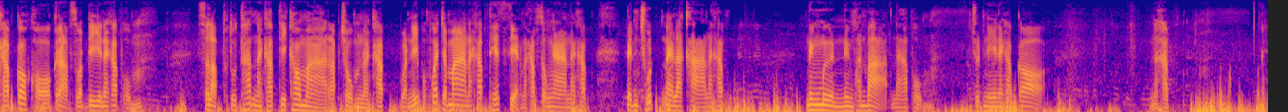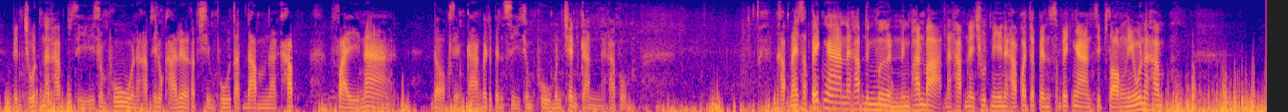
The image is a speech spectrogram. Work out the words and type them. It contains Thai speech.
ครับก็ขอกราบสวัสดีนะครับ ผมสำหรับทุกท่านนะครับที่เข้ามารับชมนะครับ วันนี้ผมก็จะมานะครับเทสเสียงนะครับส่งงานนะครับ เป็นชุดในราคานะครับหนึ่งหมื่นหนึ่งพันบาทนะครับ ผมชุดนี้นะครับก็นะครับ เป็นชุดนะครับ สีชมพูนะครับ ที่ลูกค้าเลือกครับชมพูตัดดำนะครับ ไฟหน้าดอกเสียงกลางก็จะเป็นสีชมพูมันเช่นกันนะครับ ผม ครับในสเปคงานนะครับ 11,000 บาทนะครับในชุดนี้นะครับก็จะเป็นสเปคงาน 12 นิ้วนะครับ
